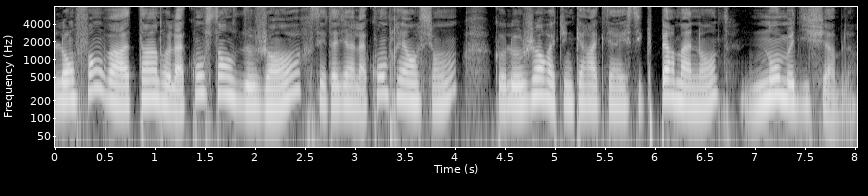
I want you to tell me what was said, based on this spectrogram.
l'enfant va atteindre la constance de genre, c'est-à-dire la compréhension que le genre est une caractéristique permanente, non modifiable.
